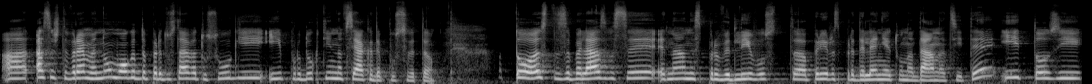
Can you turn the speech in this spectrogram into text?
а, а също времено могат да предоставят услуги и продукти навсякъде по света. Тоест, забелязва се една несправедливост а, при разпределението на данъците и този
